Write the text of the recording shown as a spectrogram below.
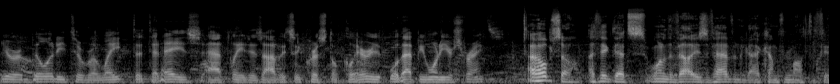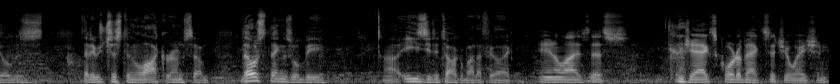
Your ability to relate to today's athlete is obviously crystal clear. Will that be one of your strengths? I hope so. I think that's one of the values of having a guy come from off the field is that he was just in the locker room. So those things will be uh, easy to talk about. I feel like. Analyze this, the Jags quarterback situation.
